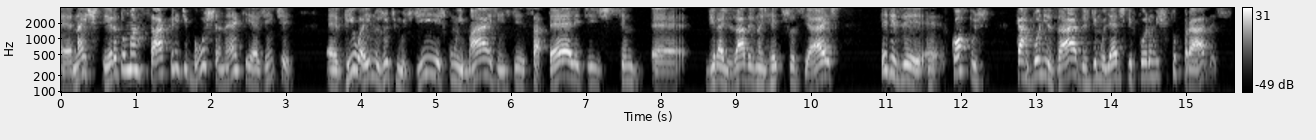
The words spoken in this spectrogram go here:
é, na esteira do massacre de Bucha, né, que a gente é, viu aí nos últimos dias, com imagens de satélites sendo, é, viralizadas nas redes sociais. Quer dizer, é, corpos carbonizados de mulheres que foram estupradas.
